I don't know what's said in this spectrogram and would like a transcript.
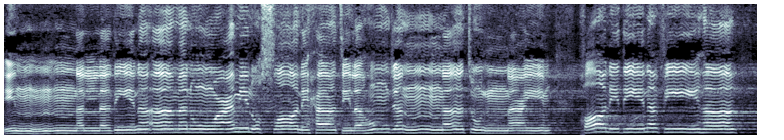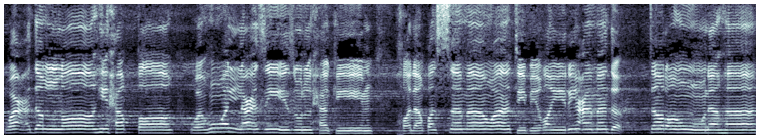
إن الذين آمنوا وعملوا الصالحات لهم جنات النعيم خالدين فيها. وعد الله حقا وهو العزيز الحكيم. خلق السماوات بغير عمد ترونها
